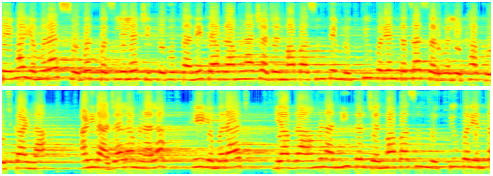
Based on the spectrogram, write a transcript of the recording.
तेव्हा यमराज सोबत बसलेल्या चित्रगुप्ताने त्या ब्राह्मणाच्या जन्मापासून ते मृत्यूपर्यंतचा सर्व लेखा खोज काढला आणि राजाला म्हणाला हे यमराज या ब्राह्मणांनी तर जन्मापासून मृत्यूपर्यंत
